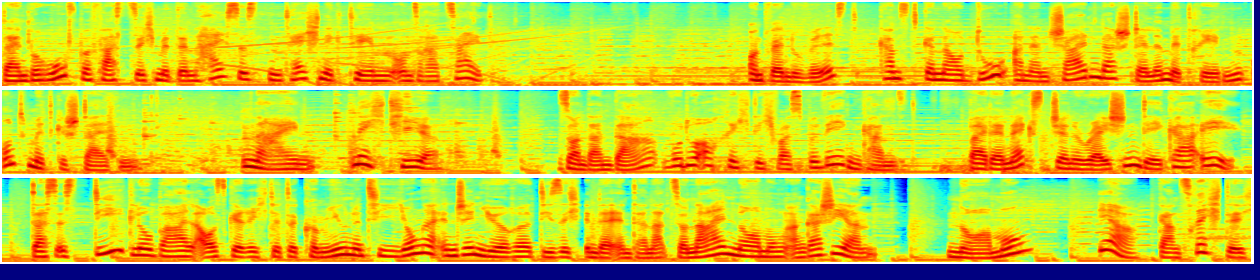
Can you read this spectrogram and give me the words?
Dein Beruf befasst sich mit den heißesten Technikthemen unserer Zeit. Und wenn du willst, kannst genau du an entscheidender Stelle mitreden und mitgestalten. Nein, nicht hier, sondern da, wo du auch richtig was bewegen kannst. Bei der Next Generation DKE. Das ist die global ausgerichtete Community junger Ingenieure, die sich in der internationalen Normung engagieren. Normung? Ja, ganz richtig.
